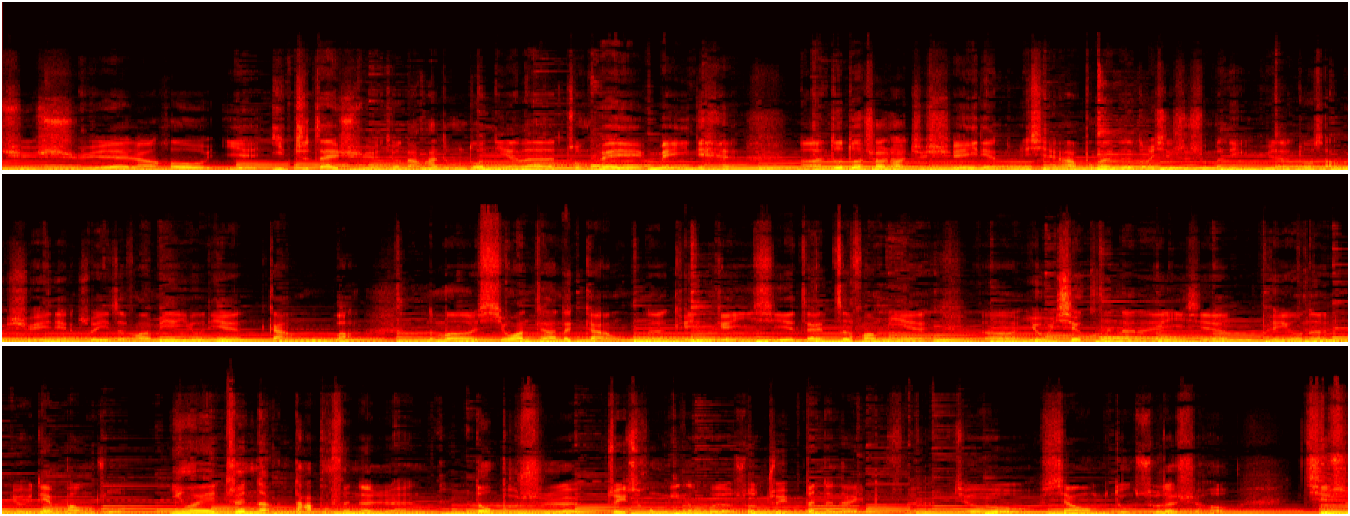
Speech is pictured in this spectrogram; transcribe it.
去学，然后也一直在学，就哪怕这么多年了，总会每一年，呃，多多少少去学一点东西啊，不管这个东西是什么领域的，多少会学一点，所以这方面有点感悟吧。那么希望这样的感悟呢，可以给一些在这方面，呃，有一些困难的一些朋友呢，有一点帮助。因为真的，大部分的人都不是最聪明的，或者说最笨的那一部分。就像我们读书的时候。其实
